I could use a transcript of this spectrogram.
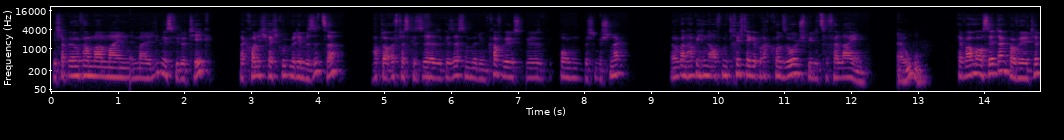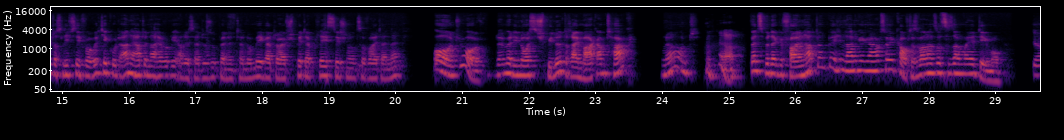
Ich habe irgendwann mal mein, in meine Lieblingsvideothek, da konnte ich recht gut mit dem Besitzer, habe da öfters ges gesessen, mit dem Kaffee getrunken, ein bisschen geschnackt. Irgendwann habe ich ihn auf den Trichter gebracht, Konsolenspiele zu verleihen. Oh. Er war mir auch sehr dankbar für den Tipp, das lief sich wohl richtig gut an. Er hatte nachher wirklich alles. Er hatte Super Nintendo, Mega Drive, später Playstation und so weiter, ne? Und ja, dann immer die neuesten Spiele, drei Mark am Tag. Ne? Und Ja, wenn es mir dann gefallen hat, dann bin ich in den Laden gegangen, hab's mir gekauft. Das war dann sozusagen meine Demo. Ja,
